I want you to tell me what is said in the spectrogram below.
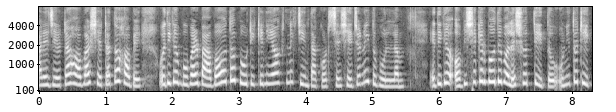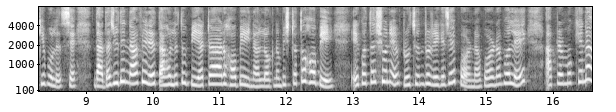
আরে যেটা হবার সেটা তো হবে। ওইদিকে বুবার বাবাও তো বউটিকে নিয়ে অনেক চিন্তা করছে সেই জন্যই তো বললাম। এদিকে অভিষেকের বৌদি বলে সত্যিই তো, উনি তো ঠিকই বলেছে। দাদা যদি না ফেরে, তাহলে তো বিয়েটা আর হবেই না, লগ্নবিষ্টা তো হবেই। এ কথা শুনে প্রচণ্ড রেগে যায় পর্ণা। পর্ণা বলে, আপনার মুখে না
